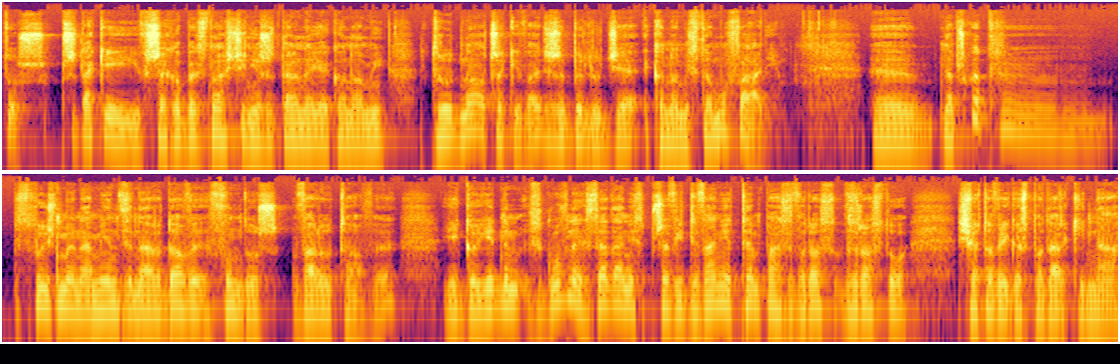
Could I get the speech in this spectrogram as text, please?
cóż, przy takiej wszechobecności nierzetelnej ekonomii trudno oczekiwać, żeby ludzie ekonomistom ufali. E, na przykład e, spójrzmy na Międzynarodowy Fundusz Walutowy. Jego jednym z głównych zadań jest przewidywanie tempa wzrostu światowej gospodarki na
